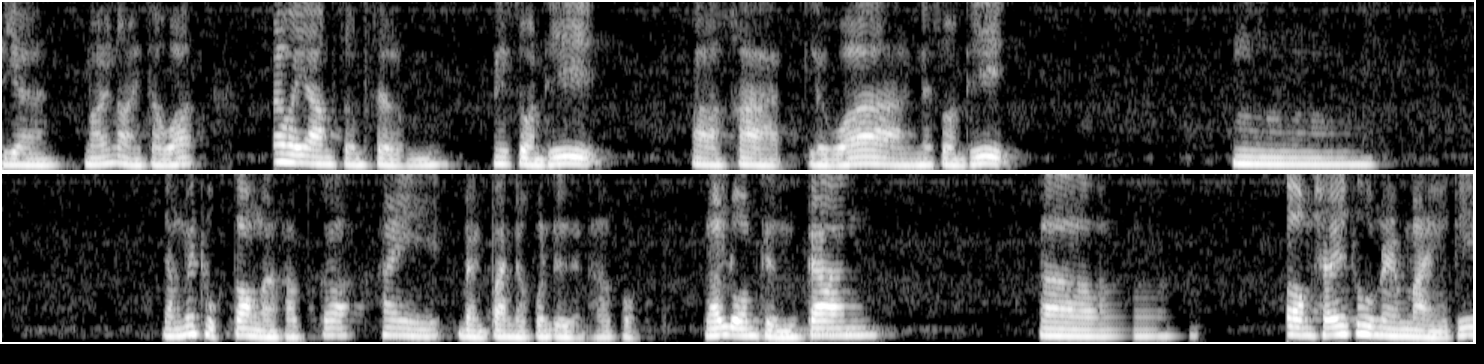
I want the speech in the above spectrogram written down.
เดียน้อยหน่อย แต่ว่าก็พยายามเสริมๆ ในส่วนที่อ่าขาดหรือว่าในส่วนที่อืมยังไม่ถูกต้องอะครับ ก็ให้แบ่งปันกับคนอื่นครับผมแล้วรวมถึงการอ่าลองใช้ทูลใหม่ๆที่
